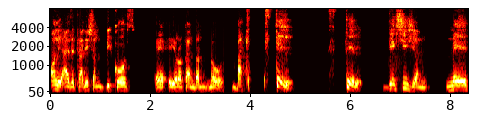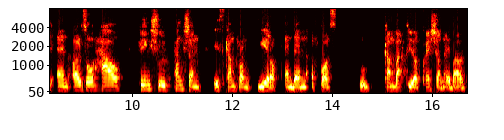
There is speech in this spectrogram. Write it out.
only as a tradition because uh, Europeans don't know. But still, still, decision made and also how things should function is come from Europe. And then, of course, to come back to your question about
